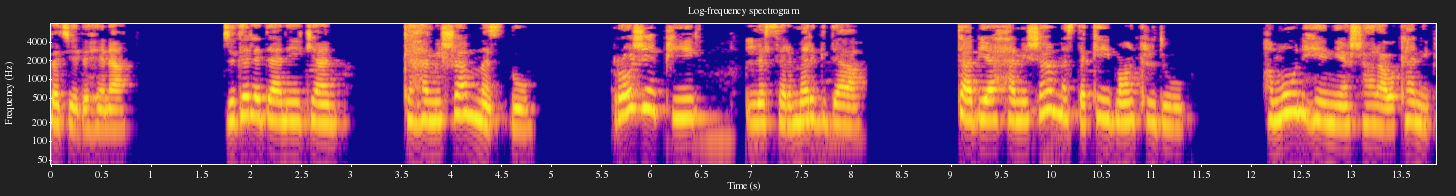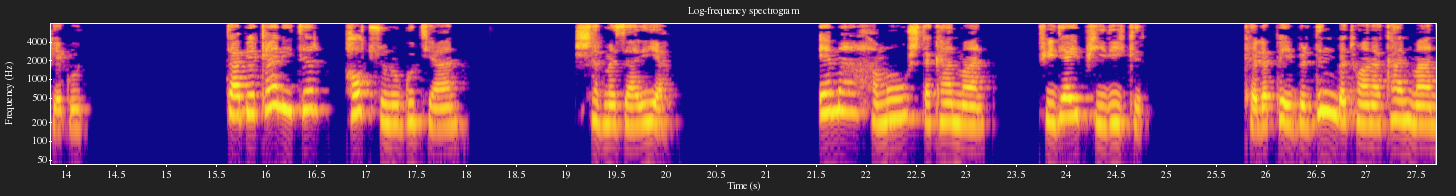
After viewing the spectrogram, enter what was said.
بەجێ دەهێنا، جگە لە دانەیەکیان کە هەمیشە مەست بوو. ڕۆژێ پیر لەسەر مەرگدا، قوتابییە هەمیشە مەستەکەی بانگ کرد و هەموو نهێنییە شاراوەکانی پێ گوت. قوتابییەکانی تر هەڵچوون و گوتیان، شەرمەزارییە. ئێمە هەموو شتەکانمان فیدای پیری کرد، کە لە پەیبردن بە تواناکانمان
